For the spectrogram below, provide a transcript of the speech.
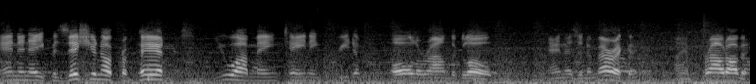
and in a position of preparedness, you are maintaining freedom all around the globe. And as an American, I am proud of it.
